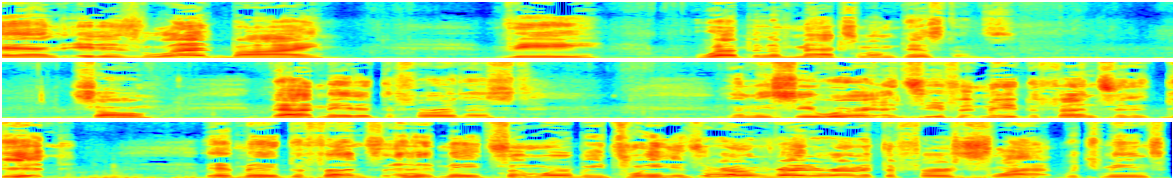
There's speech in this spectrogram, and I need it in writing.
And it is led by the weapon of maximum distance. So that made it the furthest. Let me see where, let's see if it made the fence, and it did. It made the fence, and it made somewhere between, it's around, right around at the first slat, which means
